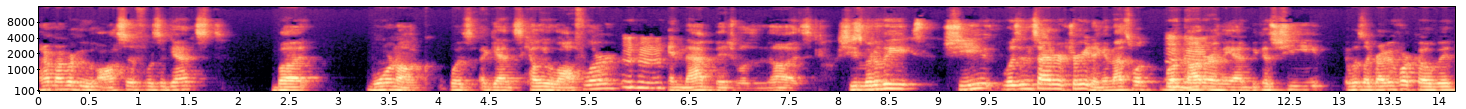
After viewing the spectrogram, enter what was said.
I don't remember who Ossoff was against, but Warnock was against Kelly Loeffler. hmm and that bitch was nuts. She literally she was insider trading, and that's what what got Mhm. her in the end because she it was like right before COVID,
